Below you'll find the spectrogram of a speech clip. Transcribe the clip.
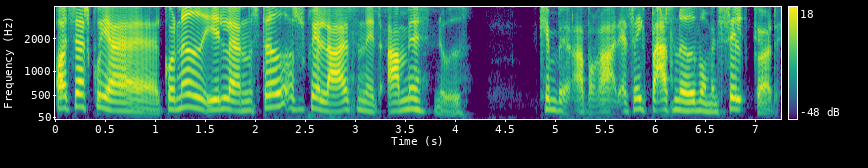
Og så skulle jeg gå ned i et eller andet sted, og så skulle jeg lege sådan et amme noget. Kæmpe apparat. Altså ikke bare sådan noget, hvor man selv gør det.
